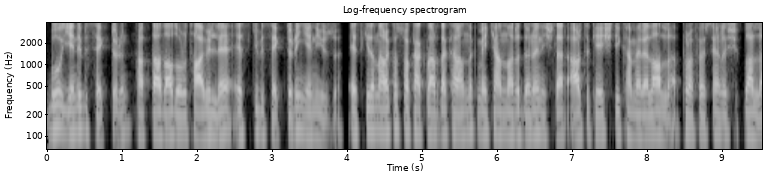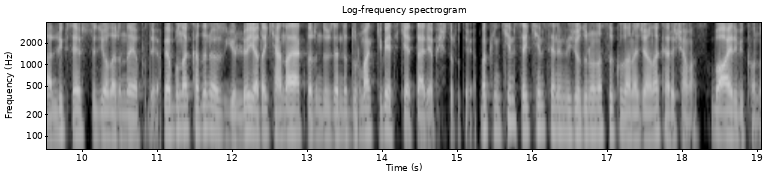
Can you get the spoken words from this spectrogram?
Bu yeni bir sektörün, hatta daha doğru tabirle eski bir sektörün yeni yüzü. Eskiden arka sokaklarda karanlık mekanlara dönen işler artık HD kameralarla, profesyonel ışıklarla, lüks ev stüdyolarında yapılıyor. Ve buna kadın özgürlüğü ya da kendi ayaklarının üzerinde durmak gibi etiketler yapıştırılıyor. Bakın kimse kimsenin vücudunu nasıl kullanacağına karışamaz. Bu ayrı bir konu.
